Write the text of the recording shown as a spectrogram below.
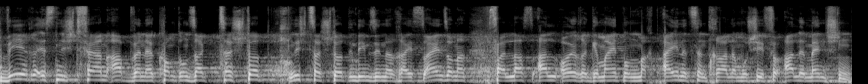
wäre es nicht fernab, wenn er kommt und sagt, zerstört, nicht zerstört in dem Sinne, reißt ein, sondern verlasst all eure Gemeinden und macht eine zentrale Moschee für alle Menschen.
